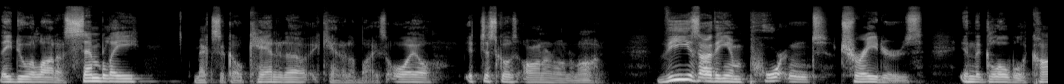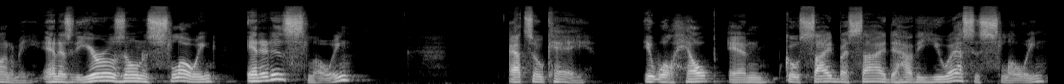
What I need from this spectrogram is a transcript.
They do a lot of assembly. Mexico, Canada, Canada buys oil. It just goes on and on and on. These are the important traders in the global economy. And as the Eurozone is slowing, and it is slowing, that's okay. It will help and go side by side to how the U.S. is slowing,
